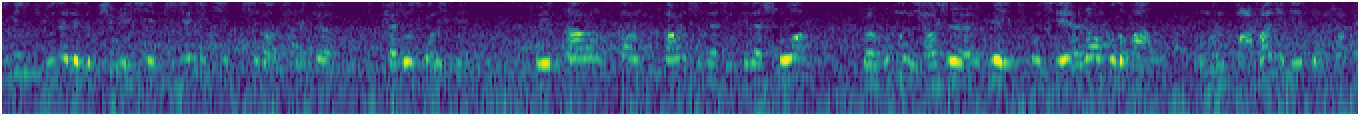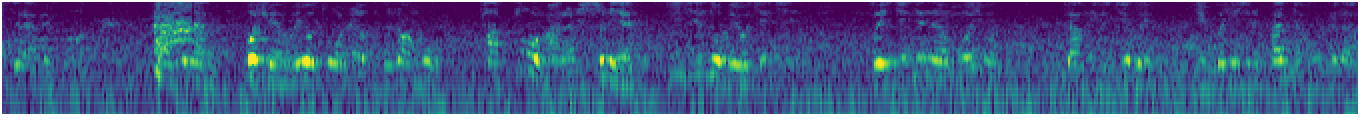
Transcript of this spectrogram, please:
移民局的那个批准信直接就寄寄到他那个看守所里面。所以当当当时呢，就跟他说说，如果你要是愿意妥协让步的话，我们马上就可以送你上飞机来美国。但是呢，郭全没有做任何的让步，他坐满了十年，一天都没有减薪。所以今天呢，我有这样的一个机会给郭全先生颁奖。我觉得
